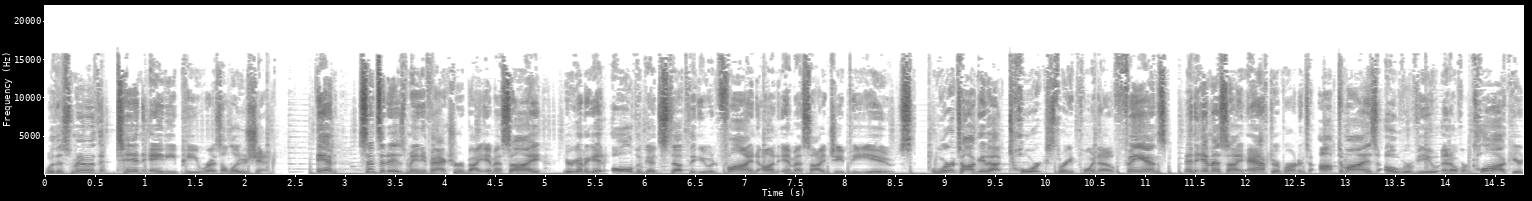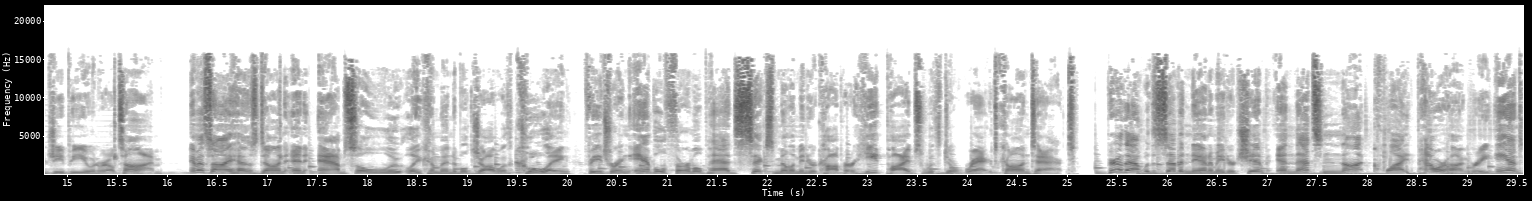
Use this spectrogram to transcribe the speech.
with a smooth 1080p resolution. And since it is manufactured by MSI, you're going to get all the good stuff that you would find on MSI GPUs. We're talking about Torx 3.0 fans and MSI Afterburner to optimize, overview, and overclock your GPU in real time. MSI has done an absolutely commendable job with cooling, featuring ample thermal pad 6mm copper heat pipes with direct contact. Pair that with a 7 nanometer chip, and that's not quite power hungry, and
